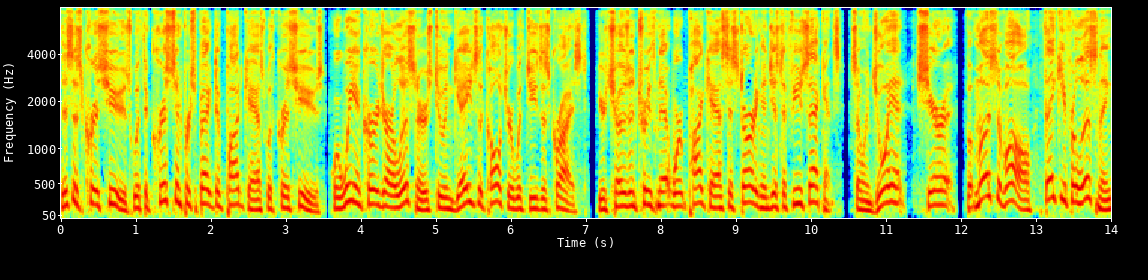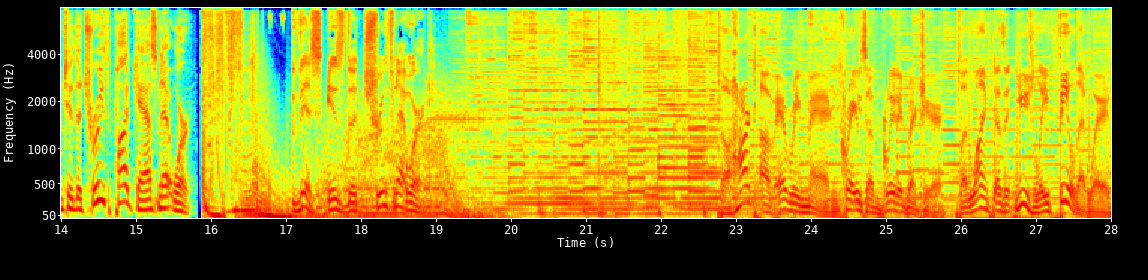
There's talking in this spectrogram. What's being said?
This is Chris Hughes with the Christian Perspective Podcast with Chris Hughes, where we encourage our listeners to engage the culture with Jesus Christ. Your Chosen Truth Network podcast is starting in just a few seconds, so enjoy it, share it, but most of all, thank you for listening to the Truth Podcast Network. This is the Truth Network. The heart of every man craves a great adventure, but life doesn't usually feel that way.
